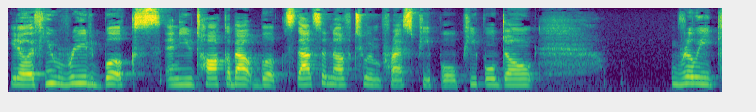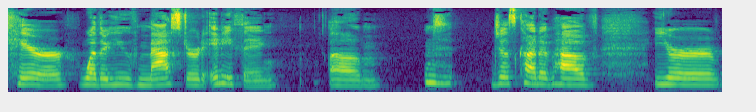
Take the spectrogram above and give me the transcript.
You know, if you read books and you talk about books, that's enough to impress people. People don't really care whether you've mastered anything. Um, just kind of have your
